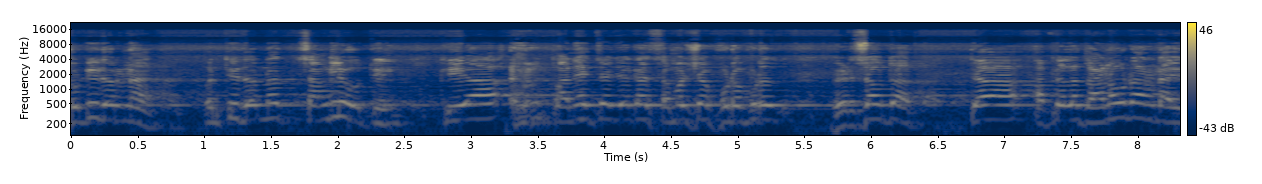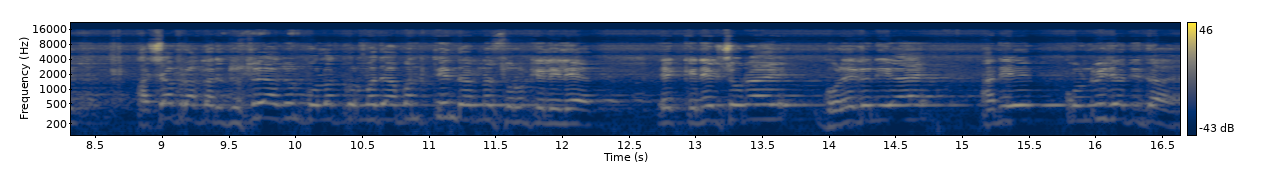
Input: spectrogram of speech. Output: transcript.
छोटी धरणं आहे पण ती धरणं चांगली होतील की या पाण्याच्या ज्या काही समस्या पुढं पुढं भेडसावतात त्या आपल्याला जाणवणार नाहीत. अशा प्रकारे दुसरे अजून पोलादपूरमध्ये आपण तीन धरणं सुरू केलेली आहेत. एक किनेश्वर आहे घोळेगणी आहे आणि एक कोंडवीच्या तिथं आहे.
